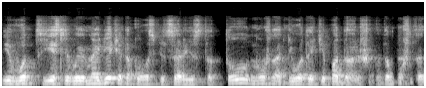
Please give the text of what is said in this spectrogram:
И вот если вы найдете такого специалиста, то нужно от него отойти подальше, потому что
